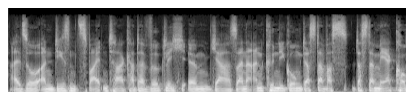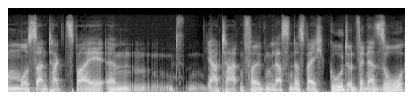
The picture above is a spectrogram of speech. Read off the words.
Also an diesem zweiten Tag hat er wirklich ähm, ja seine Ankündigung, dass da was, dass da mehr kommen muss an Tag zwei, ähm, ja Taten folgen lassen. Das war echt gut. Und wenn er so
